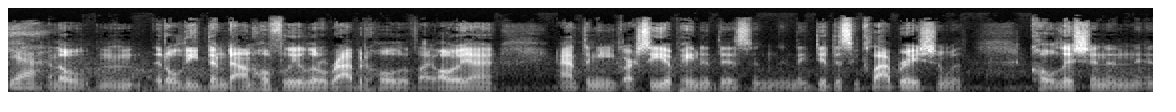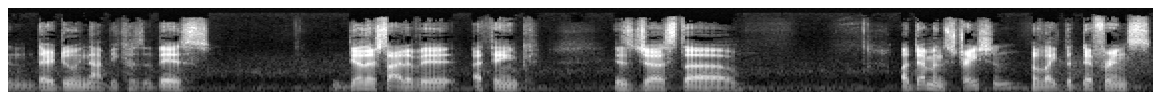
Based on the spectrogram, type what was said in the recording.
Yeah, and, they'll, and it'll lead them down hopefully a little rabbit hole of like, oh yeah, Anthony Garcia painted this, and, and they did this in collaboration with Coalition, and, and they're doing that because of this. The other side of it, I think, is just uh, a demonstration of like the difference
